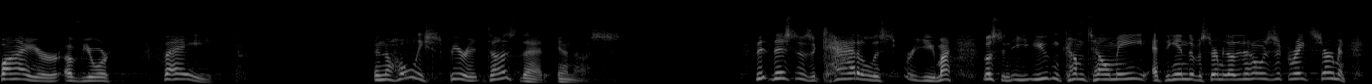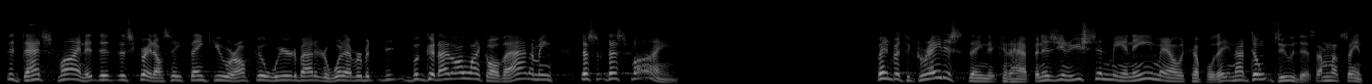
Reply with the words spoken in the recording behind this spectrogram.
fire of your faith. And the Holy Spirit does that in us. This is a catalyst for you. My, listen, you can come tell me at the end of a sermon, that was a great sermon. That's fine. It, that's great. I'll say thank you or I'll feel weird about it or whatever, but, but good. I, I like all that. I mean, that's, that's fine. Man, but the greatest thing that could happen is, you know, you send me an email a couple of days. Now, don't do this. I'm not saying,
